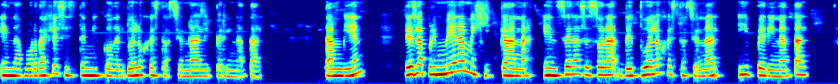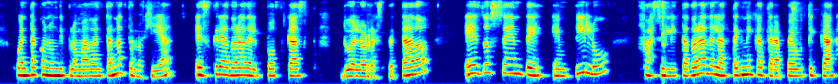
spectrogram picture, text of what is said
en abordaje sistémico del duelo gestacional y perinatal. También es la primera mexicana en ser asesora de duelo gestacional y perinatal. Cuenta con un diplomado en tanatología, es creadora del podcast Duelo Respetado, es docente en PILU, facilitadora de la técnica terapéutica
